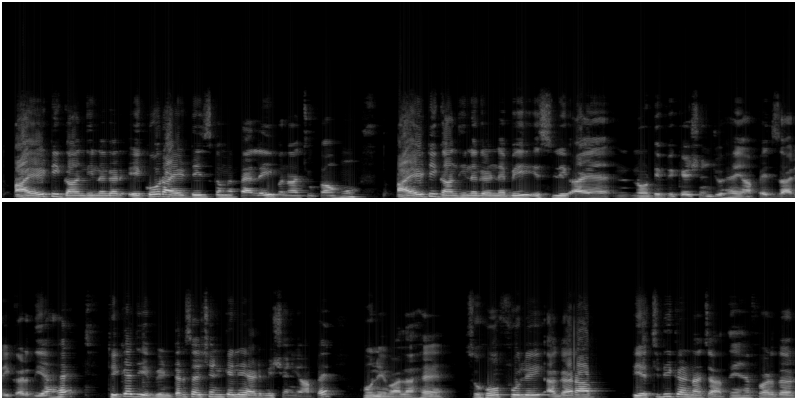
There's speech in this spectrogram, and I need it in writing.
तो आईआईटी गांधीनगर एक और आई का मैं पहले ही बना चुका हूँ। आईआईटी गांधीनगर ने भी इसलिए नोटिफिकेशन जो है यहाँ पे जारी कर दिया है। ठीक है जी विंटर सेशन के लिए एडमिशन यहाँ पे होने वाला है। सो so, होपफुली अगर आप पीएचडी करना चाहते हैं फर्दर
